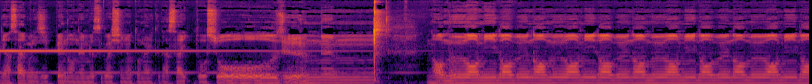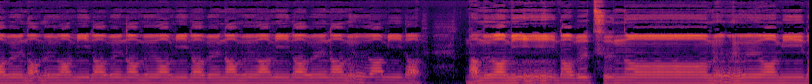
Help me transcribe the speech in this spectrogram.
では最後に十平の念仏ご一緒にお唱えください。土生十年。ナムアミダブナムアミダブナムアミダブナムアミダブナムアミダブナムアミダブナムアミダブナムアミダブ。ナムアミダブツナムアミダ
